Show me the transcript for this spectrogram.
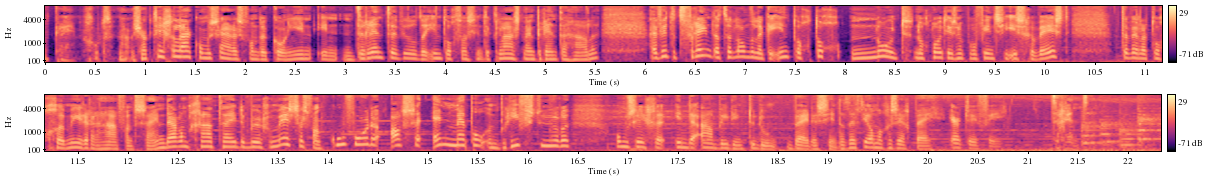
Oké, goed. Nou, Jacques Tichelaar, commissaris van de Koningin in Drenthe... wil de intocht van Sinterklaas naar Drenthe halen. Hij vindt het vreemd dat de landelijke intocht toch nooit, nog nooit in zijn provincie is geweest... terwijl er toch eh, meerdere havens zijn. Daarom gaat hij de burgemeesters van Koevoorde, Assen en Meppel een brief sturen... om zich eh, in de aanbieding te doen bij de Sint. Dat heeft hij allemaal gezegd bij RTV Drenthe.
